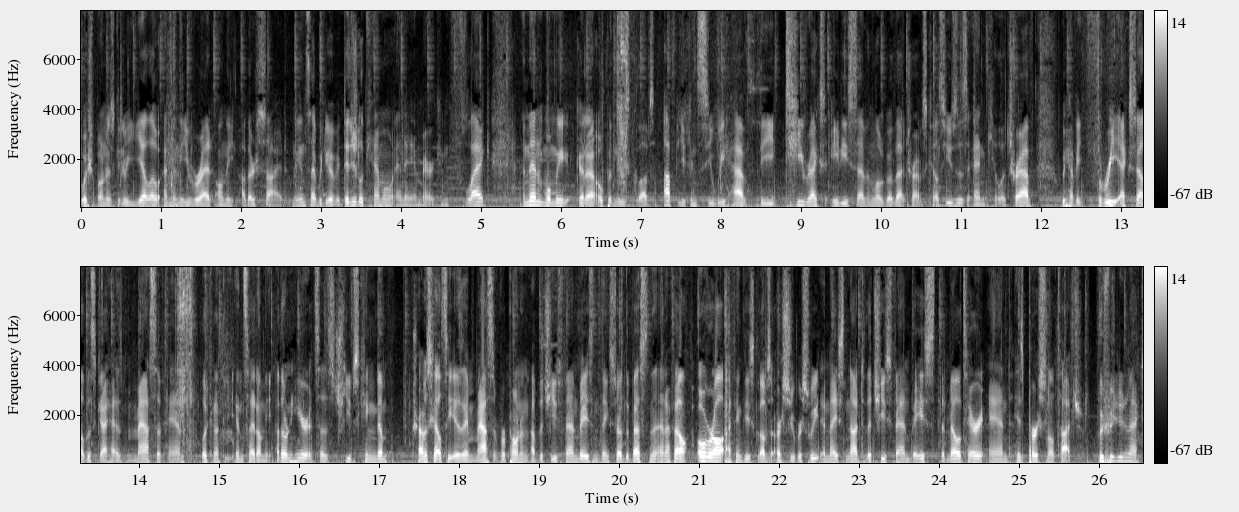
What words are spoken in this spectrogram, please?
wishbone is going to be yellow, and then the red on the other side. On the inside we do have a digital camo and an American flag. And then when we're going to open these gloves up, you can see we have the T-Rex 87 logo that Travis Kelsey uses and Killer Trav. We have a 3XL. This guy has massive hands. Looking at the inside on the other one here, it says Chiefs Kingdom. Travis Kelce is a massive proponent of the Chiefs fan base and thinks they're the best in the NFL. Overall, I think these gloves are super sweet. A nice nod to the Chiefs fan base, the military, and his personal touch. Who should we do next?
